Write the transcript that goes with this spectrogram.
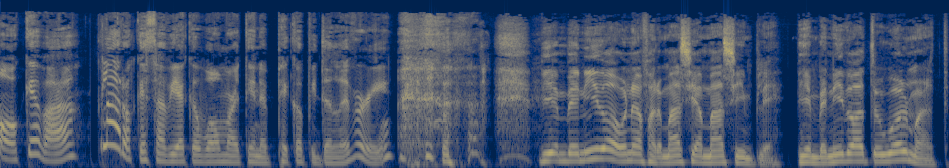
No, ¿qué va? Claro que sabía que Walmart tiene Pickup y Delivery. Bienvenido a una farmacia más simple. Bienvenido a tu Walmart.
